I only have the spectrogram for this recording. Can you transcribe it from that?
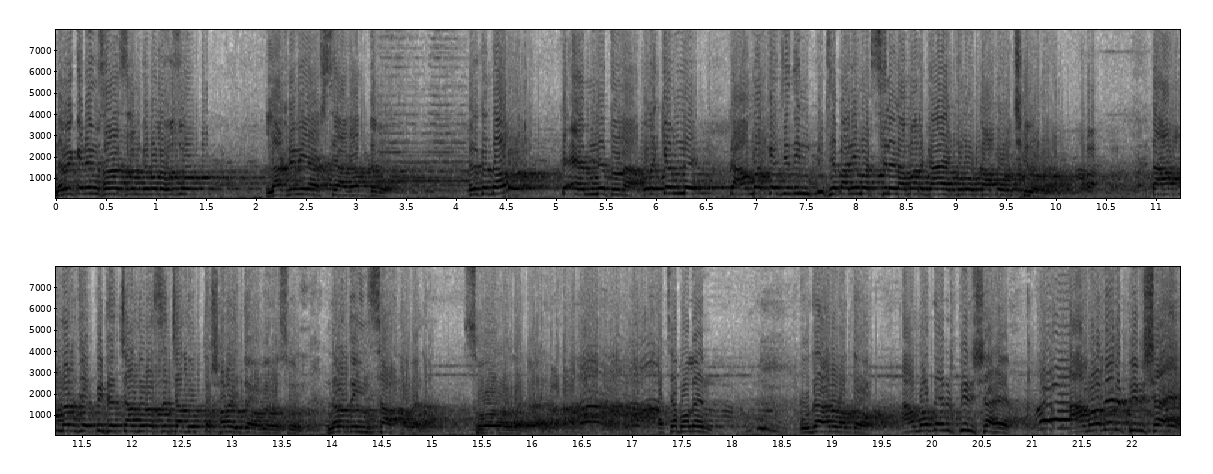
নবী করিম সাল্লামকে বলে, হুজুর, লাঠি নিয়ে আসছে, আঘাত দেবো। এরকম দাও? এমনে তো না। বলে, কেমনে? আমাকে যেদিন পিঠে বাড়ি মারছিলেন, আমার গায়ে কোনো কাপড় ছিল না। আপনার যে পিঠে চাদর আছে চাদর তো সরাইতে হবে রসুল না তো ইনসাফ হবে না। আচ্ছা বলেন, উদাহরণত, আমাদের পীর সাহেব, আমাদের পীর সাহেব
